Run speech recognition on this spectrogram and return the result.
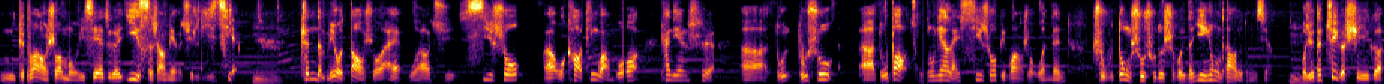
嗯，比方说某一些这个意思上面的去理解，嗯，真的没有到说，哎，我要去吸收啊，我靠听广播、看电视，呃，读读书，呃，读报，从中间来吸收，比方说我能主动输出的时候能应用到的东西，嗯，我觉得这个是一个，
